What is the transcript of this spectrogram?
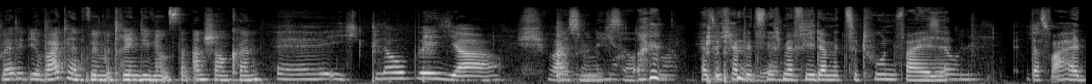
Werdet ihr weiterhin Filme drehen, die wir uns dann anschauen können? Äh, ich glaube ja. Ich weiß noch nicht so. Also ich habe jetzt nicht mehr viel damit zu tun, weil das war halt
